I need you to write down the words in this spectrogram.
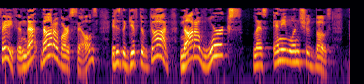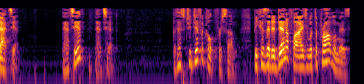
faith, and that not of ourselves. It is the gift of God, not of works, lest anyone should boast. That's it. That's it? That's it. But that's too difficult for some because it identifies what the problem is.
